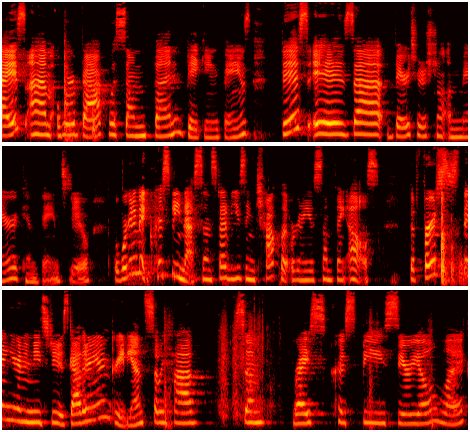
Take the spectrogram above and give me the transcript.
Guys, um, we're back with some fun baking things. This is a very traditional American thing to do, but we're gonna make crispy nests. So instead of using chocolate, we're gonna use something else. The first thing you're gonna need to do is gather your ingredients. So we have some Rice Krispie cereal, like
